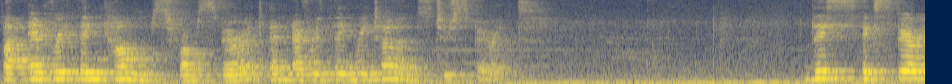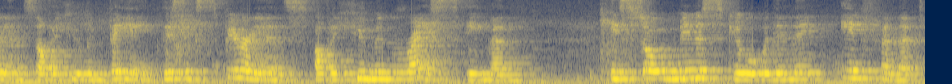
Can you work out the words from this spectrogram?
But everything comes from spirit and everything returns to spirit. This experience of a human being, this experience of a human race even, is so minuscule within the infinite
